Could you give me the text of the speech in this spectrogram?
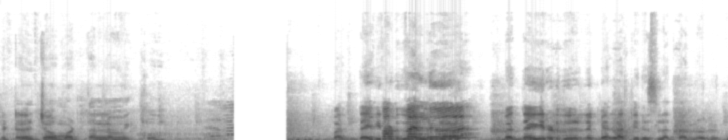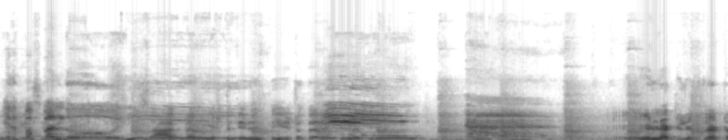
ಬಿಟ್ಟ ಚಾವ್ ಮಾಡ್ತಾನೆ ನಮ್ಮ ಬಂದಾಗಿ ಹಿಡಿದು ಬಂದಾಗಿ ಹಿಡಿದು ಬೆಲ್ಲ ತಿನ್ನಿಸ್ಲತ್ತಾರ ನೋಡ್ರಿ ಸಾಕು ನಾವು ಎಷ್ಟು ತಿನ್ನಿಸ್ತಿ ಎಷ್ಟು ತರ ತಿನ್ನತ್ತೀವಿ ಎಲ್ಲ ತಿನ್ನಿಸ್ಲಟ್ಟ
